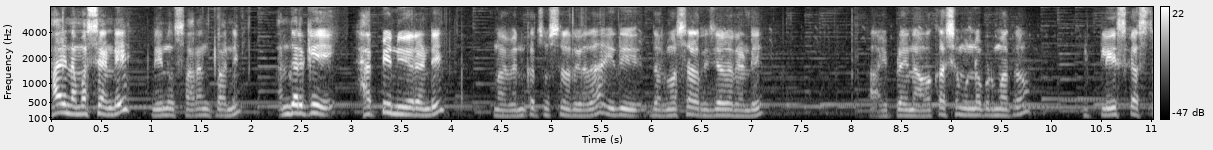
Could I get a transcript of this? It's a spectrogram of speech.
హాయ్ నమస్తే అండి. నేను సారంగ్ పాని అందరికీ హ్యాపీ న్యూ ఇయర్ అండి. నా వెనుక చూస్తున్నారు కదా ఇది ధర్మస్థల రిజర్వర్ అండి. ఎప్పుడైనా అవకాశం ఉన్నప్పుడు మాత్రం ఈ ప్లేస్ కాస్త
